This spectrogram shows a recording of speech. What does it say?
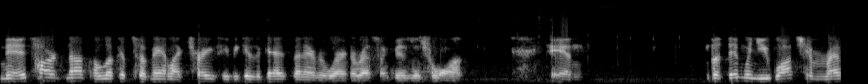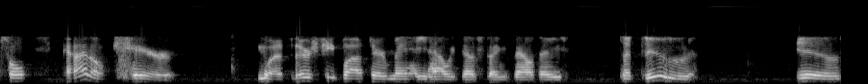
it's hard not to look up to a man like Tracy because the guy's been everywhere in the wrestling business for one. And but then when you watch him wrestle, and I don't care what there's people out there may hate how he does things nowadays. The dude is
